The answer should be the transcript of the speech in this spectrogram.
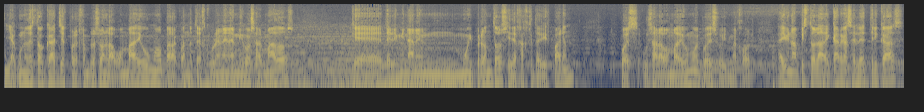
Y algunos de estos gadgets, por ejemplo, son la bomba de humo para cuando te descubren enemigos armados que te eliminan muy pronto si dejas que te disparen. Pues usa la bomba de humo y puedes huir mejor. Hay una pistola de cargas eléctricas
